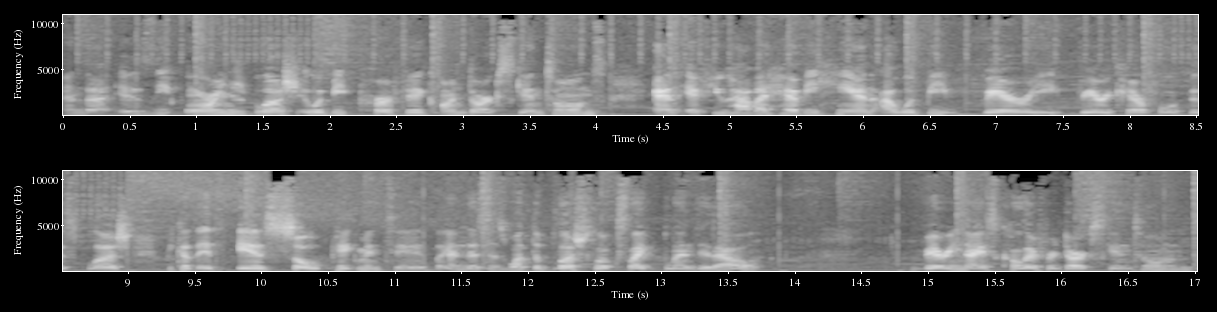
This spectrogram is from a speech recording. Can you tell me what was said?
And that is the orange blush. It would be perfect on dark skin tones. And if you have a heavy hand, I would be very, very careful with this blush because it is so pigmented. Like, and this is what the blush looks like blended out. Very nice color for dark skin tones.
